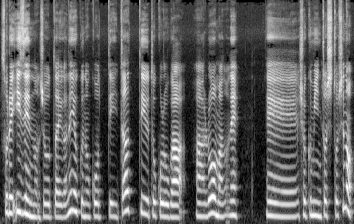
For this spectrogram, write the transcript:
それ以前の状態がねよく残っていたっていうところがあローマのね、えー、植民都市としての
